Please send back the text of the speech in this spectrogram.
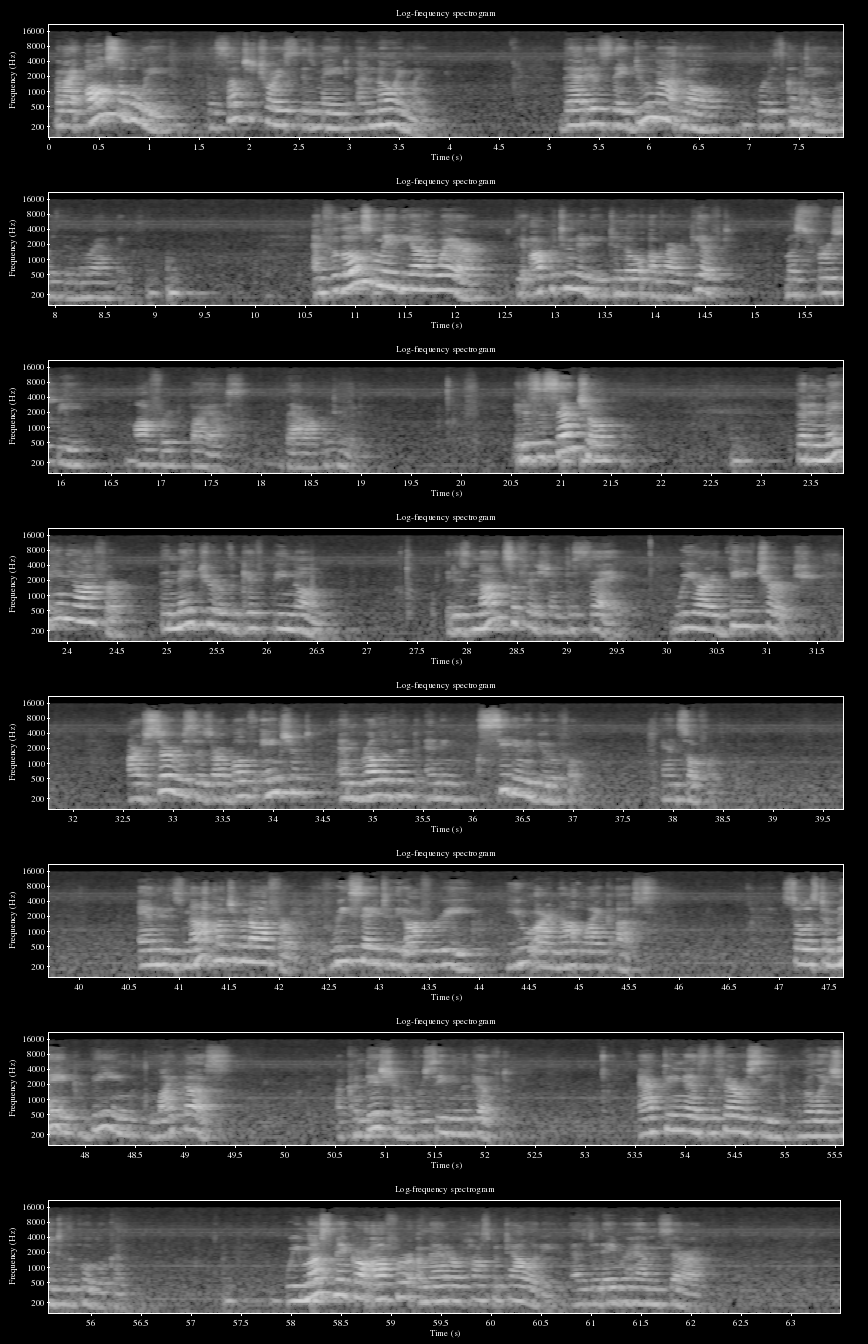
But I also believe that such a choice is made unknowingly. That is, they do not know what is contained within the wrappings. And for those who may be unaware, the opportunity to know of our gift must first be offered by us, that opportunity. It is essential that in making the offer, the nature of the gift be known. It is not sufficient to say, we are the church. Our services are both ancient and relevant and exceedingly beautiful, and so forth. And it is not much of an offer if we say to the offeree, You are not like us. So as to make being like us a condition of receiving the gift, acting as the Pharisee in relation to the publican. We must make our offer a matter of hospitality, as did Abraham and Sarah.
